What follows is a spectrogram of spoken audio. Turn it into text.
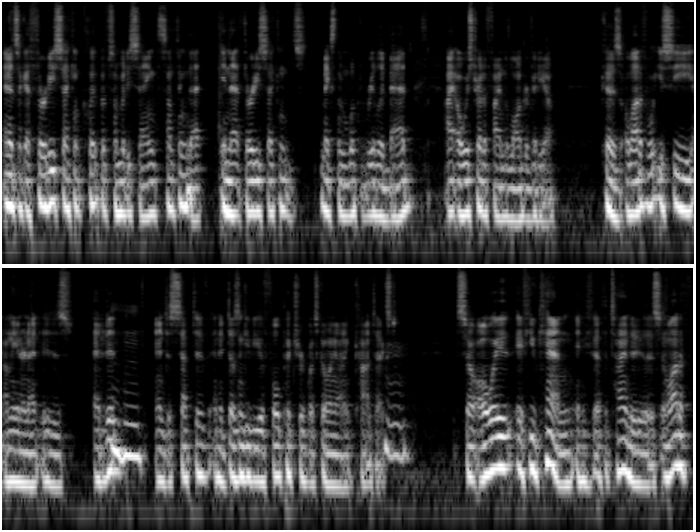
and it's like a 30 second clip of somebody saying something that in that 30 seconds makes them look really bad, I always try to find the longer video because a lot of what you see on the internet is edited mm-hmm. and deceptive and it doesn't give you a full picture of what's going on in context. Mm-hmm. So always, if you can, and if you have the time to do this, and a lot of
